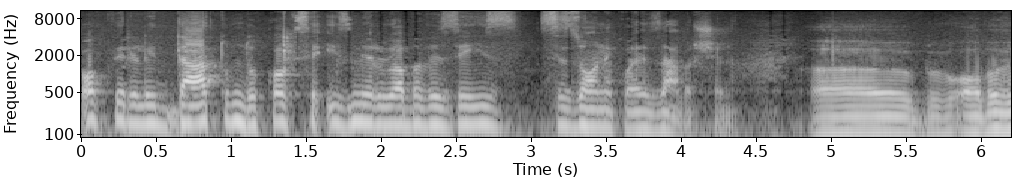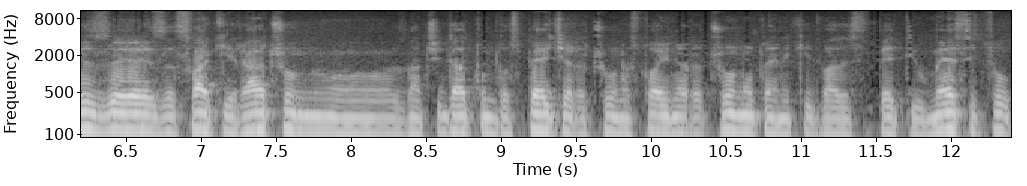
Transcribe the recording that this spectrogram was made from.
okvir ili datum do kog se izmiruju obaveze iz sezone koja je završena? obaveze za svaki račun, znači datum dospeća računa stoji na računu, to je neki 25. u mesecu,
